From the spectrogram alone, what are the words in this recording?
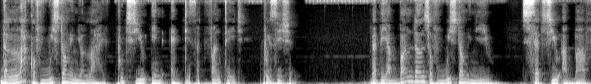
The lack of wisdom in your life puts you in a disadvantaged position. But the abundance of wisdom in you sets you above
